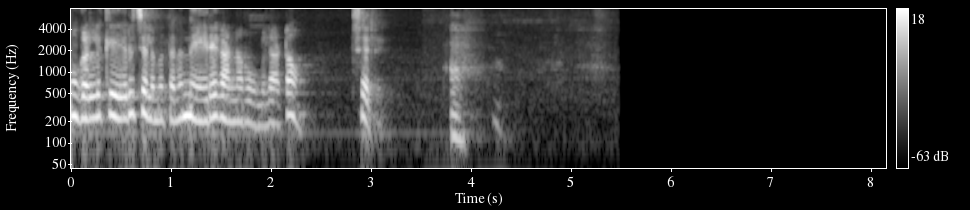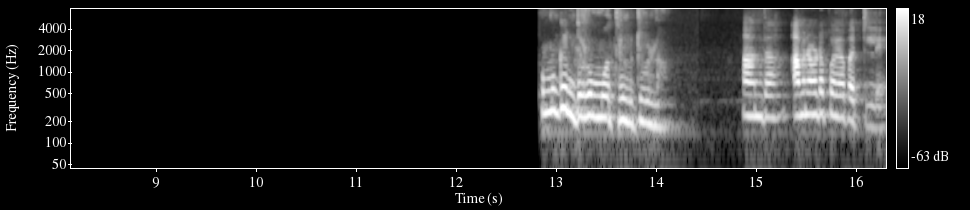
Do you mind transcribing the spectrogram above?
മുകളിൽ കയറി ചെല്ലുമ്പോൾ തന്നെ നേരെ കാണുന്ന റൂമിലാട്ടോ. ശരി. നമുക്ക് എന്റെ റൂം മാത്രമേ കിട്ടുള്ളൂ? എന്താ? അവനവിടെ പോയാൽ പറ്റില്ലേ?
